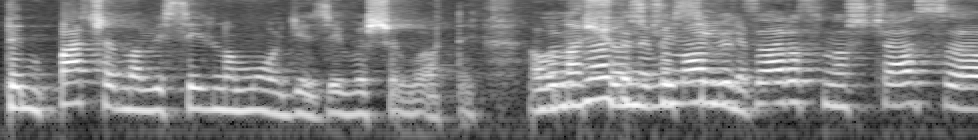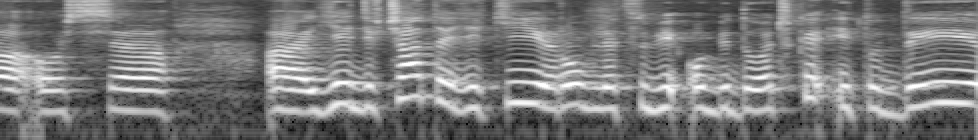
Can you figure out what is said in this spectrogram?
тим паче на весільному одязі вишивати. А вона знаєте, що що не весілля. навіть зараз у наш час е, ось. Е, Є дівчата, які роблять собі обідочки і туди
